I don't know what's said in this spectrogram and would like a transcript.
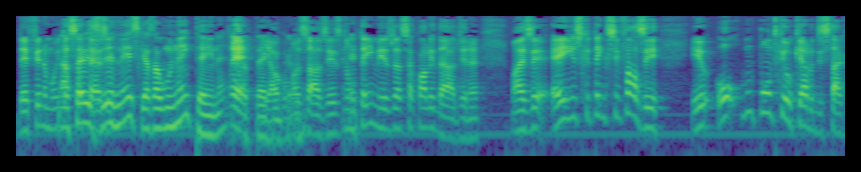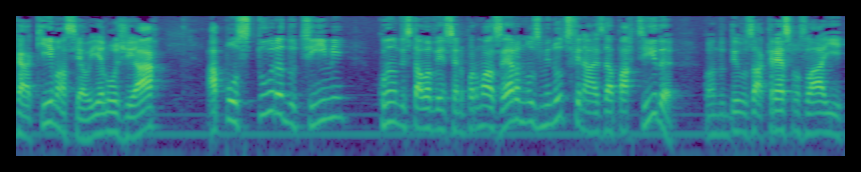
defendo muito Na essa série tese. C nem esquece, alguns nem tem, né? É, técnica, e algumas às vezes não tem mesmo essa qualidade, né? Mas é, é isso que tem que se fazer. Eu, um ponto que eu quero destacar aqui, Marcel, e elogiar, a postura do time quando estava vencendo por 1 a 0 nos minutos finais da partida, quando deu os acréscimos lá e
